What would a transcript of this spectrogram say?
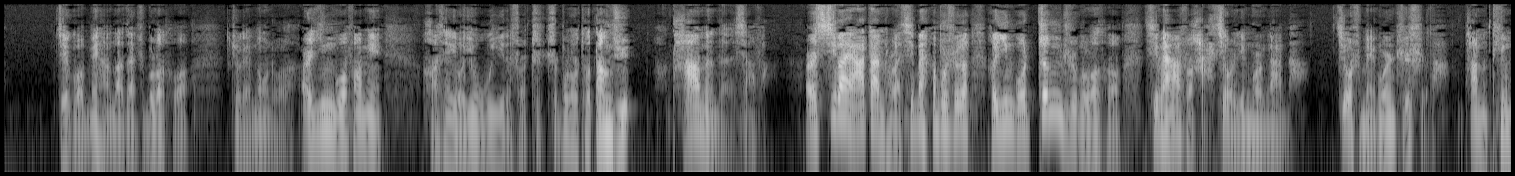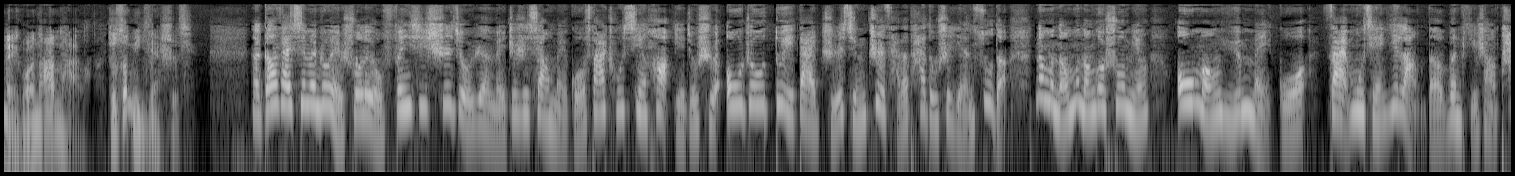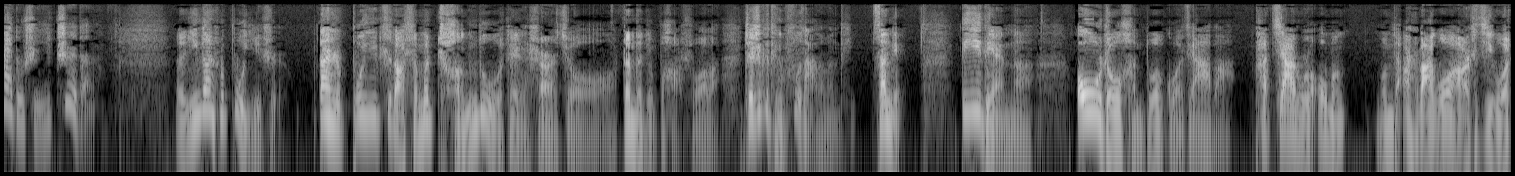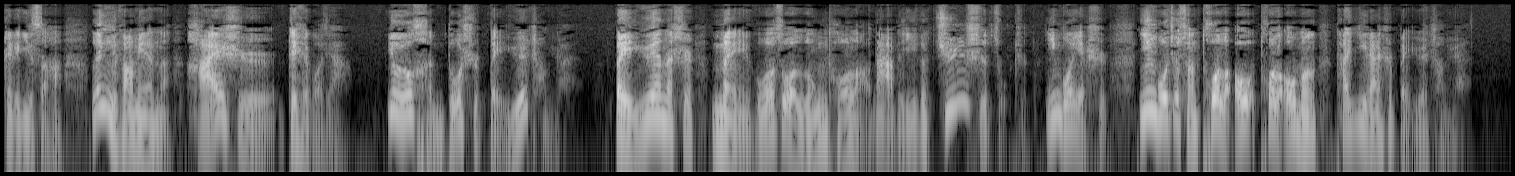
结果没想到在直布罗陀就给弄住了。而英国方面好像有意无意的说，这直布罗陀当局他们的想法。而西班牙站出来，西班牙不是和和英国争执不落头？西班牙说：“嗨，就是英国人干的，就是美国人指使的，他们听美国人的安排了，就这么一件事情。”那刚才新闻中也说了，有分析师就认为这是向美国发出信号，也就是欧洲对待执行制裁的态度是严肃的。那么，能不能够说明欧盟与美国在目前伊朗的问题上态度是一致的呢？呃，应该说不一致。但是不一致到什么程度，这个事儿就真的就不好说了。这是个挺复杂的问题。三点，第一点呢，欧洲很多国家吧，它加入了欧盟，我们讲二十八国、二十七国这个意思哈。另一方面呢，还是这些国家又有很多是北约成员。北约呢是美国做龙头老大的一个军事组织，英国也是。英国就算脱了欧，脱了欧盟，它依然是北约成员，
